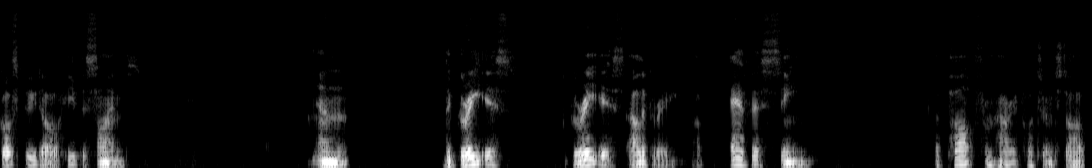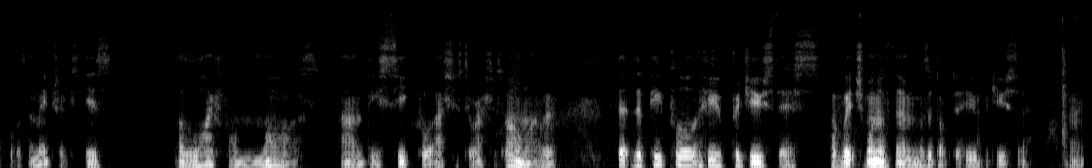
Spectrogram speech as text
Godspeed, oh, heed the signs. And the greatest, greatest allegory I've ever seen, apart from Harry Potter and Star Wars, The Matrix, is a life on Mars and the sequel Ashes to Ashes. Oh my word. The, the people who produced this, of which one of them was a Doctor Who producer, right?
